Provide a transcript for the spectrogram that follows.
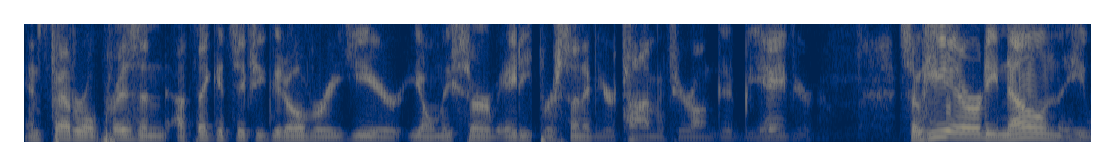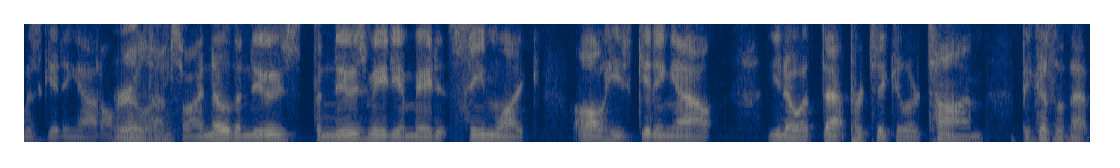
in federal prison, I think it's if you get over a year, you only serve 80% of your time if you're on good behavior. So he had already known that he was getting out on Really? that time. So I know the news the news media made it seem like, oh, he's getting out, you know, at that particular time because of that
